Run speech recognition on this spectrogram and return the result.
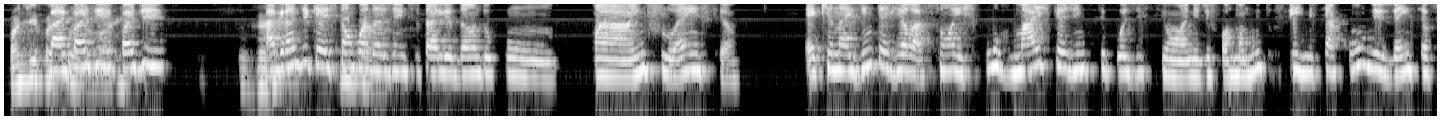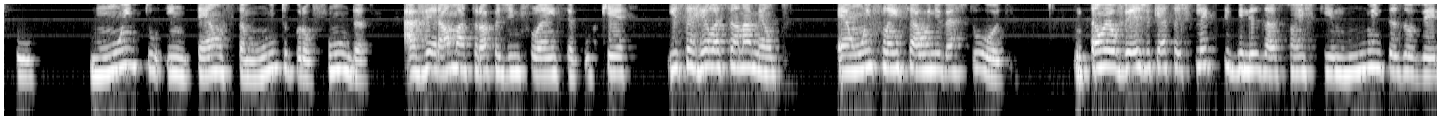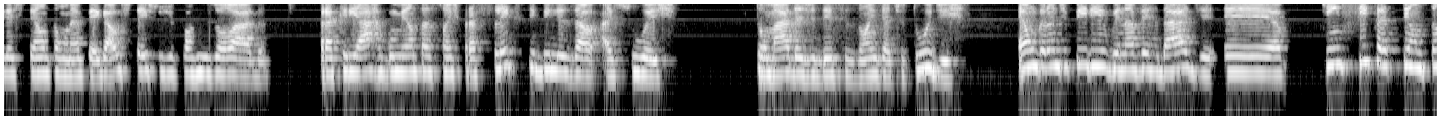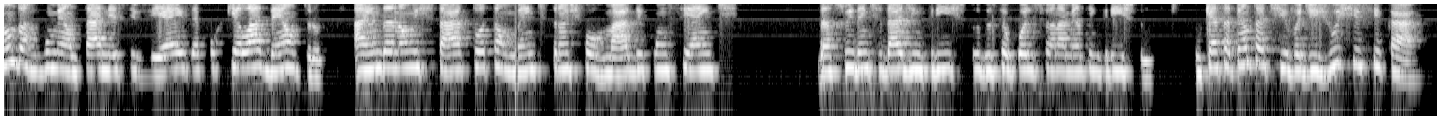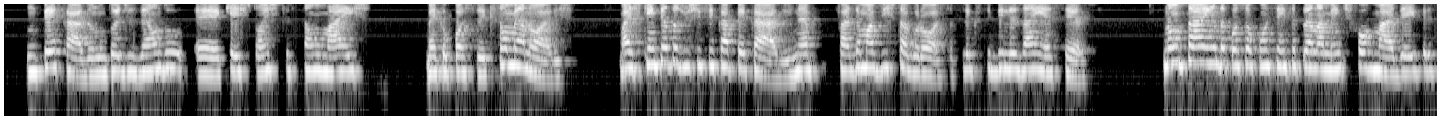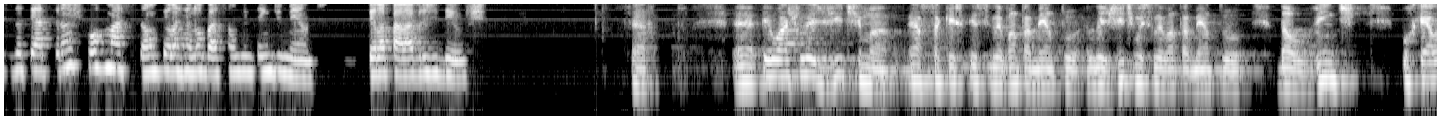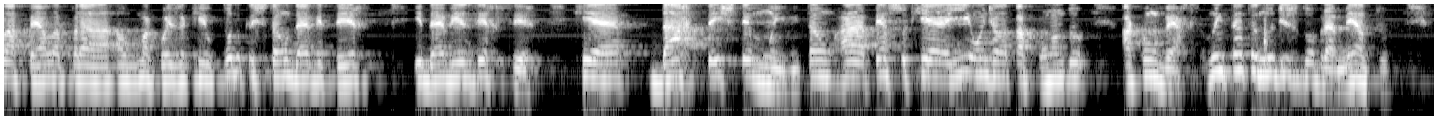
Pode ir, pode, vai, pode ir, pode ir. A grande questão então. quando a gente está lidando com uma influência é que nas interrelações, por mais que a gente se posicione de forma muito firme, se a convivência for muito intensa, muito profunda, haverá uma troca de influência, porque isso é relacionamento. É um influenciar o universo do outro. Então eu vejo que essas flexibilizações que muitas ovelhas tentam, né, pegar os textos de forma isolada para criar argumentações para flexibilizar as suas tomadas de decisões e atitudes, é um grande perigo. E, na verdade, é, quem fica tentando argumentar nesse viés é porque lá dentro ainda não está totalmente transformado e consciente da sua identidade em Cristo, do seu posicionamento em Cristo. Porque essa tentativa de justificar um pecado, eu não estou dizendo é, questões que são mais, como é que eu posso dizer, que são menores, mas quem tenta justificar pecados, né, fazer uma vista grossa, flexibilizar em excesso, não está ainda com a sua consciência plenamente formada, e aí precisa ter a transformação pela renovação do entendimento, pela palavra de Deus. Certo. É, eu acho legítima essa, esse levantamento, legítimo esse levantamento da ouvinte, porque ela apela para alguma coisa que todo cristão deve ter e deve exercer, que é dar testemunho. Então, ah, penso que é aí onde ela está pondo a conversa. No entanto, no desdobramento,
